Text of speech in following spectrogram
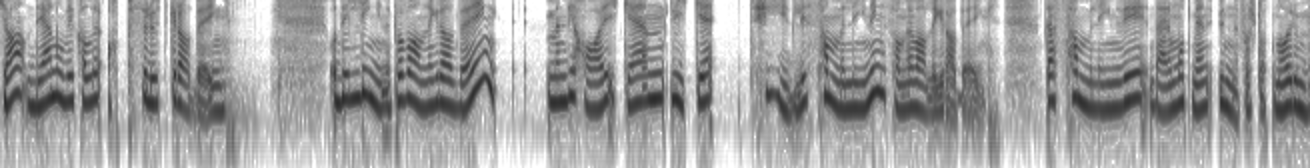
Ja, det er noe vi kaller absolutt gradbøying. Og det ligner på vanlig gradbøying, men vi har ikke en like tydelig sammenligning som med vanlig gradbøying. Der sammenligner vi derimot med en underforstått norm.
